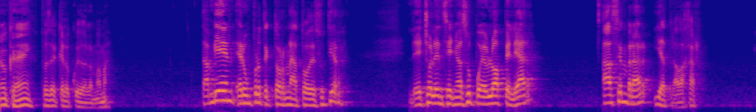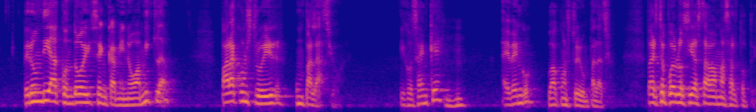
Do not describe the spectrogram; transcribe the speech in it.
Ok. pues de que lo cuidó la mamá. También era un protector nato de su tierra. De hecho, le enseñó a su pueblo a pelear, a sembrar y a trabajar. Pero un día Condoy se encaminó a Mitla para construir un palacio. Dijo, ¿saben qué? Ahí vengo, voy a construir un palacio. Para este pueblo sí ya estaba más altote.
